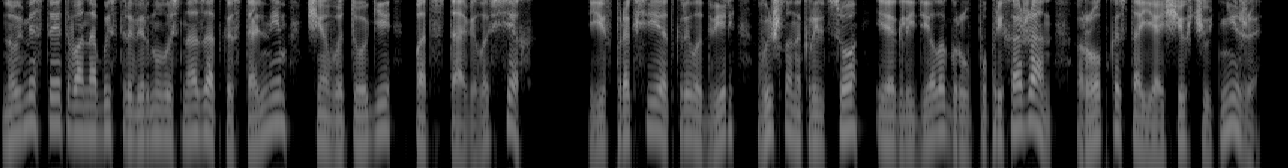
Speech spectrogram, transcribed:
но вместо этого она быстро вернулась назад к остальным, чем в итоге подставила всех. Евпроксия открыла дверь, вышла на крыльцо и оглядела группу прихожан, робко стоящих чуть ниже.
